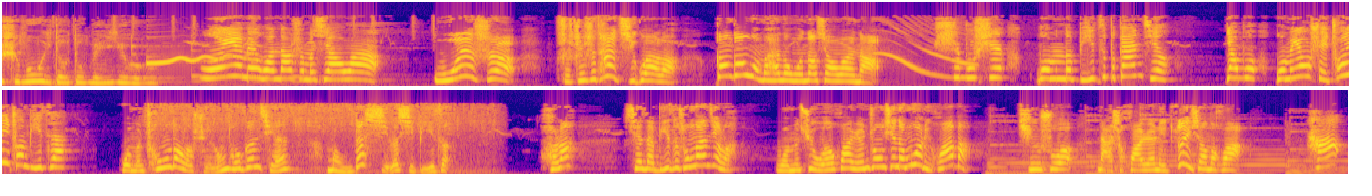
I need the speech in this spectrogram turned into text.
什么味道都没有。我也没闻到什么香味儿。我也是，这真是太奇怪了。刚刚我们还能闻到香味呢。是不是我们的鼻子不干净？要不我们用水冲一冲鼻子？我们冲到了水龙头跟前，猛地洗了洗鼻子。好了，现在鼻子冲干净了，我们去闻花园中心的茉莉花吧。听说那是花园里最香的花。好。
